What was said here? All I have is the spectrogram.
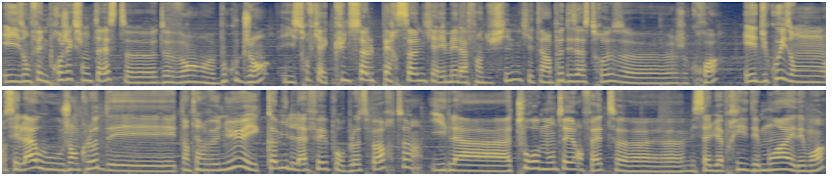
Et ils ont fait une projection test devant beaucoup de gens. Et il se trouve qu'il n'y a qu'une seule personne qui a aimé la fin du film, qui était un peu désastreuse, je crois. Et du coup, ils ont, c'est là où Jean-Claude est intervenu. Et comme il l'a fait pour Bloodsport, il a tout remonté en fait. mais ça lui a pris des mois et des mois.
